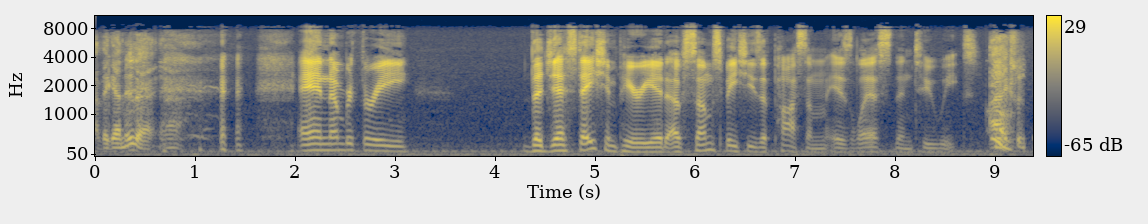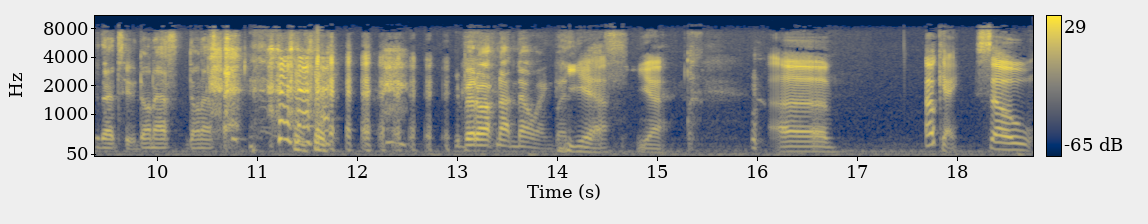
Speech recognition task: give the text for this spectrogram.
I think I knew that. Yeah. and number three, the gestation period of some species of possum is less than two weeks. I actually knew that too. Don't ask. Don't ask. You're better off not knowing. But yeah, yes. yeah. uh, okay, so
